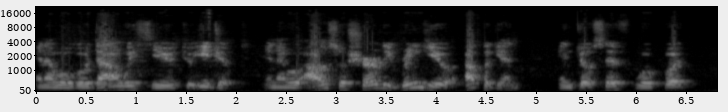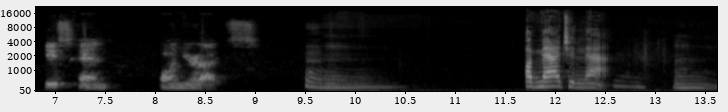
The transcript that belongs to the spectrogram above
And I will go down with you to Egypt, and I will also surely bring you up again, and Joseph will put his hand on your eyes. Hmm. Imagine that. Hmm.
